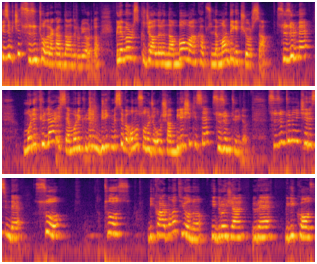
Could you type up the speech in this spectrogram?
bizim için süzüntü olarak adlandırılıyordu. Glomerulus kılcallarından Bowman kapsülüne madde geçiyorsa süzülme, moleküller ise moleküllerin birikmesi ve onun sonucu oluşan bileşik ise süzüntüydü. Süzüntünün içerisinde su, tuz, bikarbonat iyonu, hidrojen, üre, glikoz,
